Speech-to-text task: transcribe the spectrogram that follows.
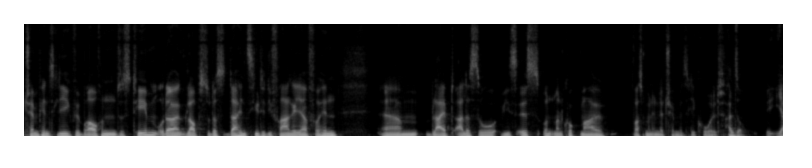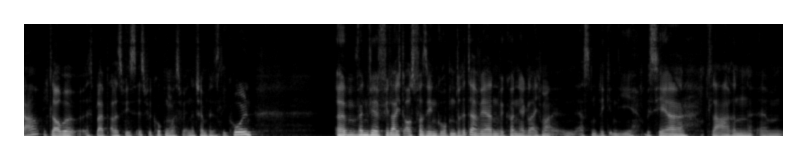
Champions League, wir brauchen ein System oder glaubst du, dass dahin zielte die Frage ja vorhin, ähm, bleibt alles so, wie es ist und man guckt mal, was man in der Champions League holt? Also, ja, ich glaube, es bleibt alles, wie es ist. Wir gucken, was wir in der Champions League holen. Ähm, wenn wir vielleicht aus Versehen Gruppendritter werden, wir können ja gleich mal einen ersten Blick in die bisher klaren ähm,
